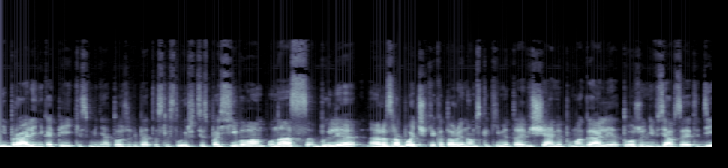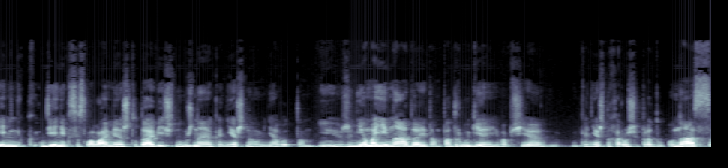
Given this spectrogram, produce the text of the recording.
не брали ни копейки с меня. Тоже, ребята, если слышите, спасибо вам. У нас были разработчики, которые нам с какими-то вещами помогали, тоже не взяв за это денег, денег со словами, что да, вещь нужная, конечно, у меня вот там и жене моей надо, и там подруге, и вообще конечно, хороший продукт. У нас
